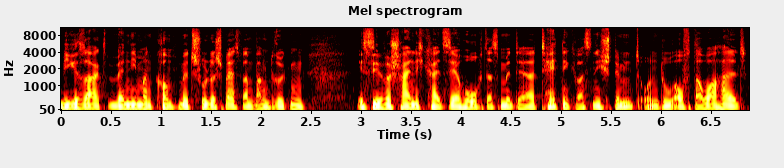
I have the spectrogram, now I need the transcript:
wie gesagt, wenn jemand kommt mit Schulterschmerz beim Bankdrücken, ist die Wahrscheinlichkeit sehr hoch, dass mit der Technik was nicht stimmt und du auf Dauer halt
